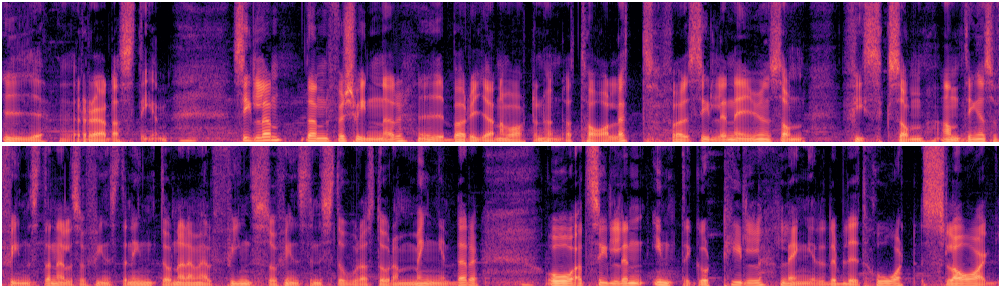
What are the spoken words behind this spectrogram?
i Röda Sten. Sillen den försvinner i början av 1800-talet, för sillen är ju en sån fisk som antingen så finns den eller så finns den inte och när den väl finns så finns den i stora, stora mängder. Och att sillen inte går till längre, det blir ett hårt slag,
